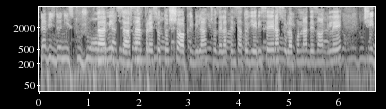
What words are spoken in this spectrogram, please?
Da Nizza, sempre sotto shock, il bilancio dell'attentato di ieri sera sulla Promenade des Anglais ci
